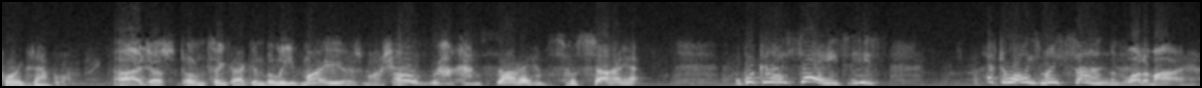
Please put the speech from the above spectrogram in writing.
For example, I just don't think I can believe my ears, Marcia. Oh, Brock, I'm sorry. I'm so sorry. I... What can I say? He's, he's. After all, he's my son. And what am I?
